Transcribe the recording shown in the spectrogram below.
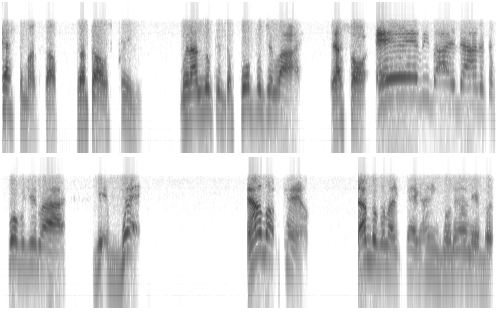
tested myself because I thought it was crazy. When I looked at the Fourth of July and I saw everybody down at the Fourth of July getting wet, and I'm uptown. I'm looking like, dang, I didn't go down there, but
